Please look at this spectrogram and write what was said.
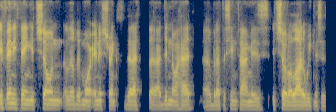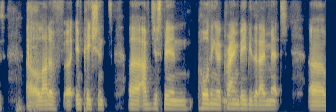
if anything, it's shown a little bit more inner strength that I uh, I didn't know I had, uh, but at the same time, is it showed a lot of weaknesses, uh, a lot of uh, impatient. Uh, I've just been holding a crying baby that I met uh,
